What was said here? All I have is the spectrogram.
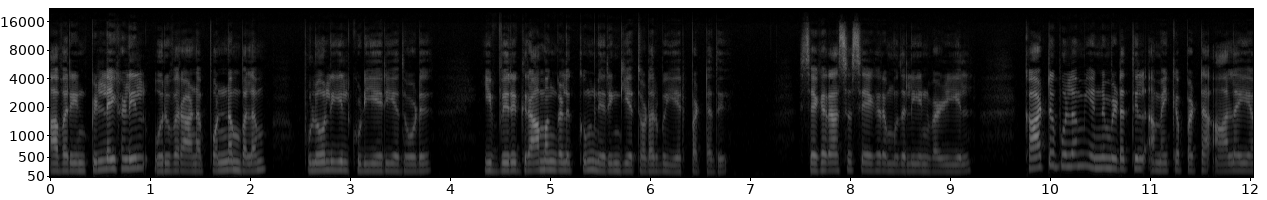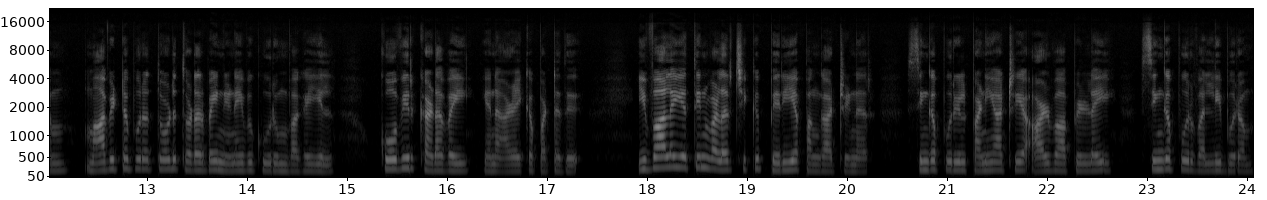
அவரின் பிள்ளைகளில் ஒருவரான பொன்னம்பலம் புலோலியில் குடியேறியதோடு இவ்விரு கிராமங்களுக்கும் நெருங்கிய தொடர்பு ஏற்பட்டது. செகராசசேகர முதலியின் வழியில் காட்டுப்புலம் என்னுமிடத்தில் அமைக்கப்பட்ட ஆலயம் மாவிட்டபுரத்தோடு தொடர்பை நினைவு கூறும் வகையில் கோவிற்கடவை என அழைக்கப்பட்டது. இவ்வாலயத்தின் வளர்ச்சிக்கு பெரிய பங்காற்றினர். சிங்கப்பூரில் பணியாற்றிய ஆழ்வா பிள்ளை சிங்கப்பூர் வல்லிபுரம்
